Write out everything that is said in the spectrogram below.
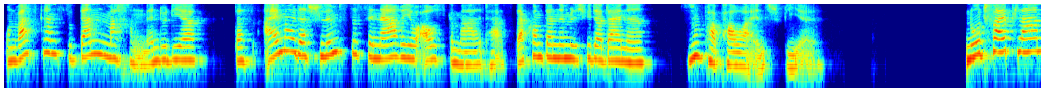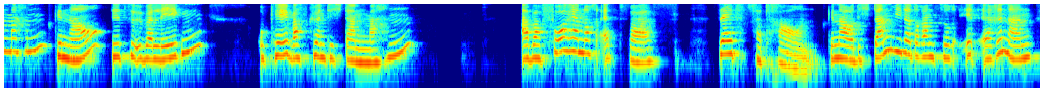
Und was kannst du dann machen, wenn du dir das einmal das schlimmste Szenario ausgemalt hast? Da kommt dann nämlich wieder deine Superpower ins Spiel. Notfallplan machen, genau, dir zu überlegen, okay, was könnte ich dann machen? Aber vorher noch etwas Selbstvertrauen. Genau, dich dann wieder daran zu erinnern,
